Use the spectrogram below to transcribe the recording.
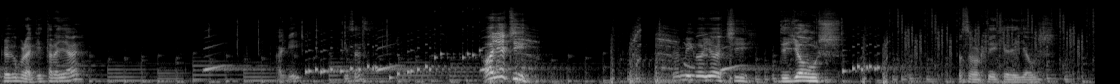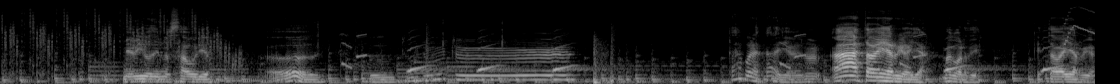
Creo que por aquí está la llave. ¿Aquí? Quizás. ¡Oh, Yoshi! Mi amigo Yoshi. De Yosh. No sé por qué dije de Yosh. Mi amigo dinosaurio. Oh. Tu. Estaba por acá la llave, ¿no? Ah, estaba ahí arriba ya. Me acordé. Que estaba ahí arriba.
